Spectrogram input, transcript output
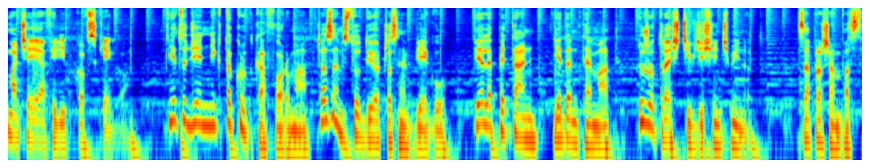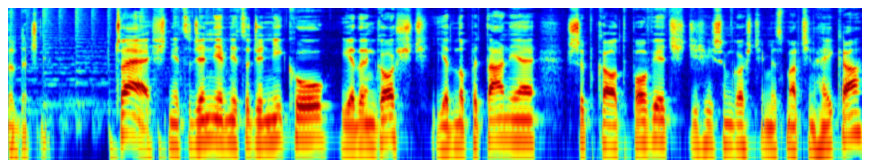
Macieja Filipkowskiego. Niecodziennik to krótka forma, czasem w studio, czasem w biegu. Wiele pytań, jeden temat, dużo treści w 10 minut. Zapraszam Was serdecznie. Cześć, niecodziennie w niecodzienniku, jeden gość, jedno pytanie, szybka odpowiedź. Dzisiejszym gościem jest Marcin Hejka.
